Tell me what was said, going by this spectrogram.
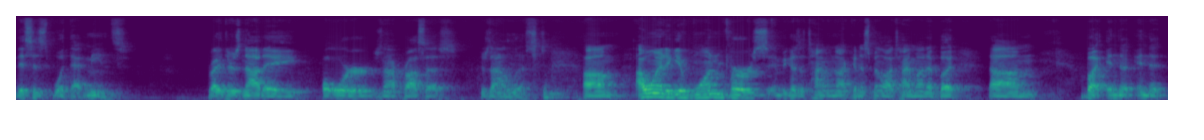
this is what that means, right? There's not a, a order. There's not a process. There's not a list. Um, I wanted to give one verse, and because of time, I'm not going to spend a lot of time on it. But um, but in the in the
